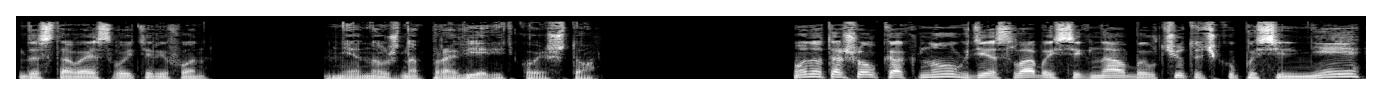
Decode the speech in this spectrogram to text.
доставая свой телефон. «Мне нужно проверить кое-что». Он отошел к окну, где слабый сигнал был чуточку посильнее,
